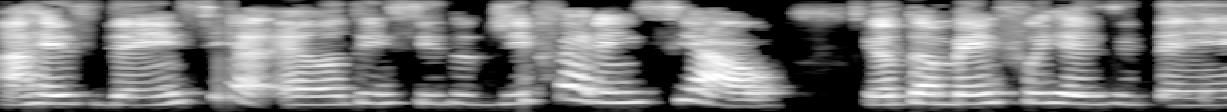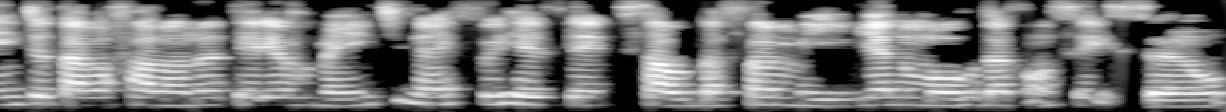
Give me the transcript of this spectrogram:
A residência ela tem sido diferencial. Eu também fui residente, eu estava falando anteriormente, né? Fui residente de saúde da família no Morro da Conceição.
